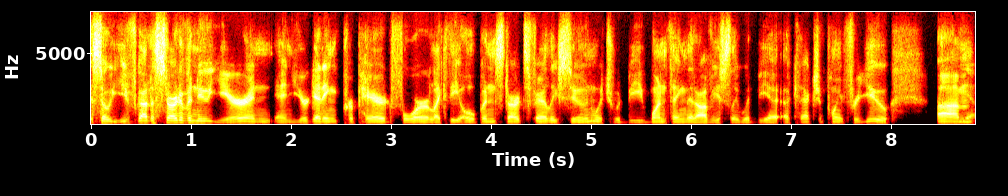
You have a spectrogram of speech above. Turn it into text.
so you've got a start of a new year and and you're getting prepared for like the open starts fairly soon which would be one thing that obviously would be a, a connection point for you um, yeah.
